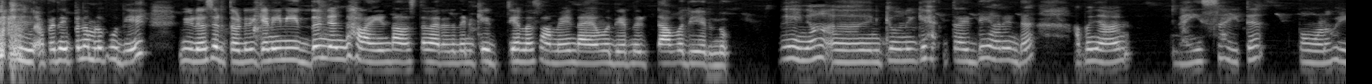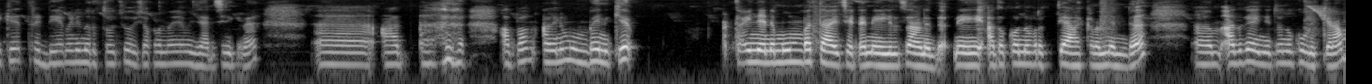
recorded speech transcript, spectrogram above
അപ്പൊ ഇതിപ്പോ നമ്മൾ പുതിയ വീഡിയോസ് എടുത്തോണ്ടിരിക്കുകയാണ് ഇനി ഇതും ഞാൻ കളയേണ്ട അവസ്ഥ വരരുത് എനിക്ക് എഡിറ്റ് ചെയ്യാനുള്ള സമയം ഉണ്ടായാൽ മതിയായിരുന്നു. ഇട്ടാൽ മതിയായിരുന്നു. ഇത് കഴിഞ്ഞാൽ എനിക്ക് തോന്നുന്നു എനിക്ക് ത്രെഡ് ചെയ്യാനുണ്ട്. അപ്പൊ ഞാൻ നൈസായിട്ട് പോണ വഴിക്ക് ത്രെഡ് ചെയ്യാൻ വേണ്ടി നിർത്തുമെന്ന് ചോദിച്ചു നോക്കണം എന്നാണ് ഞാൻ വിചാരിച്ചിരിക്കുന്നത് അപ്പം അതിനു മുമ്പ് എനിക്ക് കഴിഞ്ഞ എന്റെ മുമ്പത്തെ ആഴ്ചത്തെ നെയിൽസ് ആണിത്. നെയ് അതൊക്കെ ഒന്ന് വൃത്തിയാക്കണം എന്നുണ്ട് അത് കഴിഞ്ഞിട്ടൊന്ന് കുളിക്കണം.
